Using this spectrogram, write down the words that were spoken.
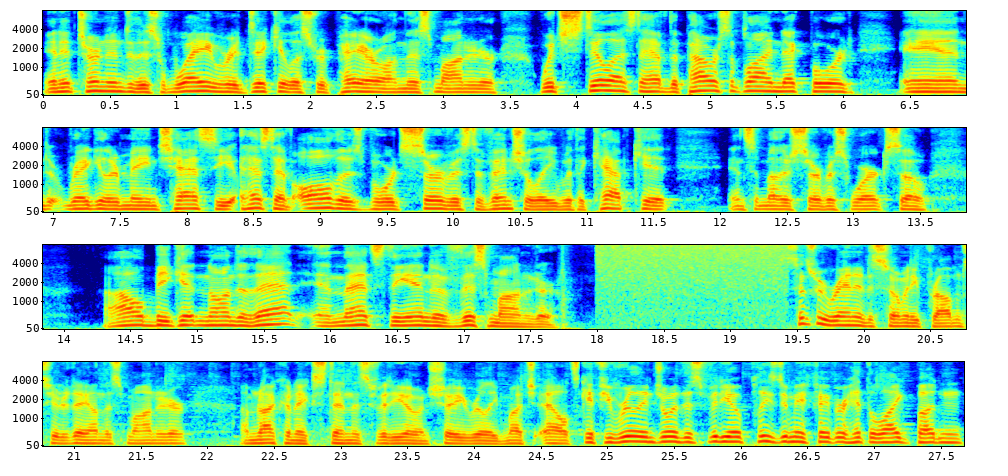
and it turned into this way ridiculous repair on this monitor, which still has to have the power supply, neck board, and regular main chassis. It has to have all those boards serviced eventually with a cap kit and some other service work. So I'll be getting onto that, and that's the end of this monitor. Since we ran into so many problems here today on this monitor, I'm not going to extend this video and show you really much else. If you really enjoyed this video, please do me a favor, hit the like button.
